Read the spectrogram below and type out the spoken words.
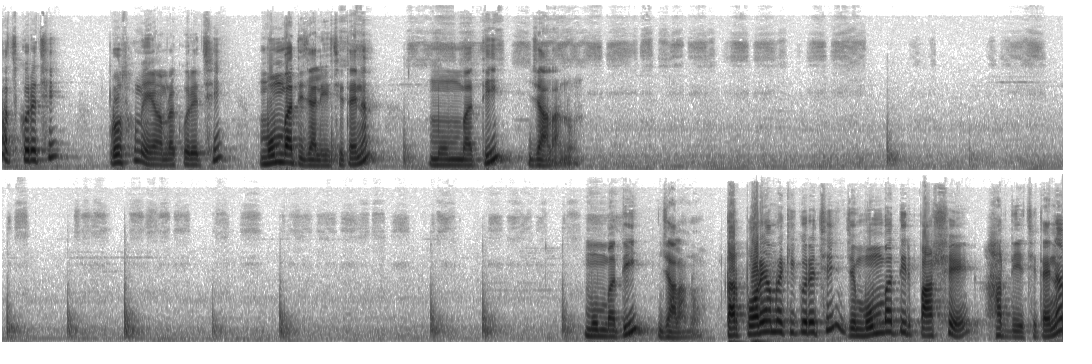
কাজ করেছি? প্রথমে আমরা করেছি মোমবাতি জ্বালিয়েছি, তাই না? মোমবাতি জ্বালানো। মোমবাতি জ্বালানো। তারপরে আমরা কি করেছি? যে মোমবাতির পাশে হাত দিয়েছি, তাই না?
